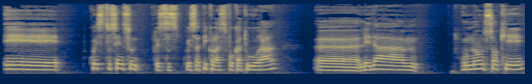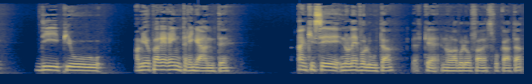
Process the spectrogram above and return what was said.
E questo senso, questo, questa piccola sfocatura eh, le dà mm, un non so che di più, a mio parere, intrigante. Anche se non è voluta perché non la volevo fare sfocata.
